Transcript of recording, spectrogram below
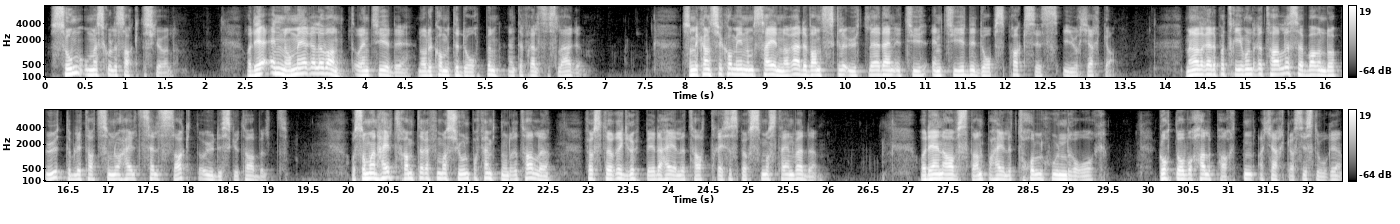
som om jeg skulle sagt det sjøl. Og det er enda mer relevant og entydig når det kommer til dåpen enn til frelseslære. Som vi kanskje kommer innom seinere, er det vanskelig å utlede en entydig dåpspraksis i urkirka. Men allerede på 300-tallet ser barndåp ut til å bli tatt som noe helt selvsagt og udiskutabelt. Og så må en helt fram til reformasjonen på 1500-tallet, før større grupper i det hele tatt reiser spørsmålstegn ved det. Og det er en avstand på hele 1200 år godt over halvparten av kirkas historie.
